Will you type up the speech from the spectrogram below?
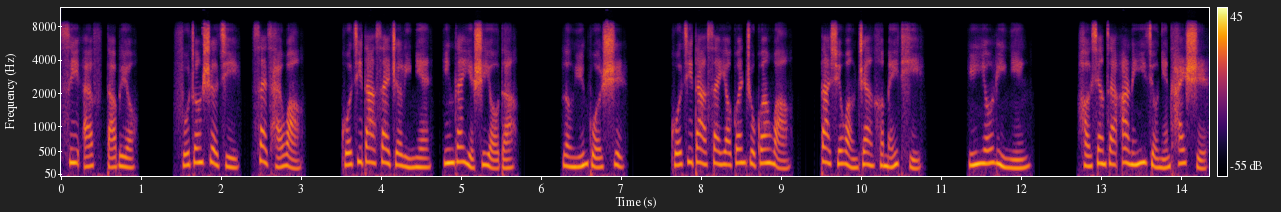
CFW、服装设计赛彩网、国际大赛，这里面应该也是有的。冷云博士，国际大赛要关注官网、大学网站和媒体。云游李宁，好像在二零一九年开始，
